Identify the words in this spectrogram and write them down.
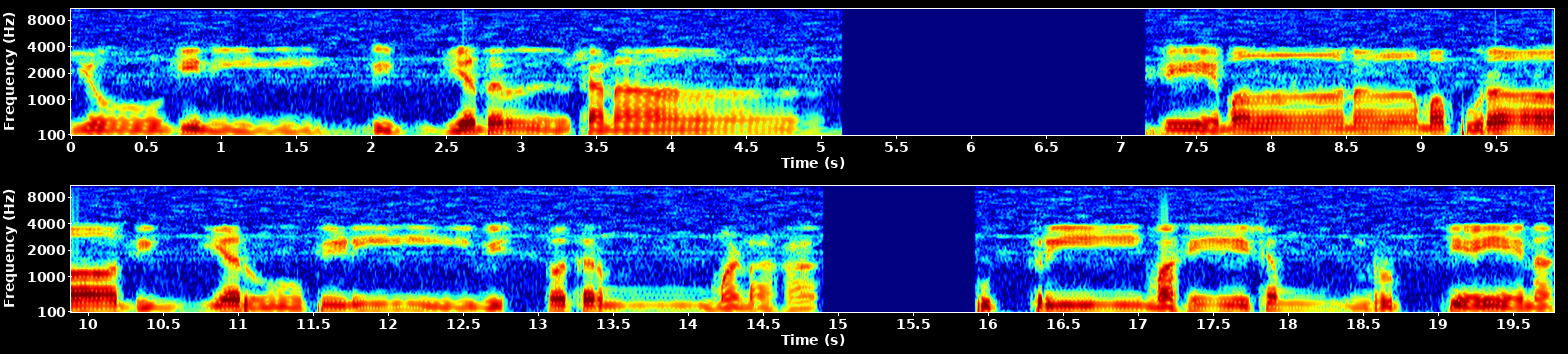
योगिनी दिव्यदर्शना। हेमा नाम पुरा दिव्यरूपिणी विश्वकर्मणः। पुत्री महेशम् नृत्येन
